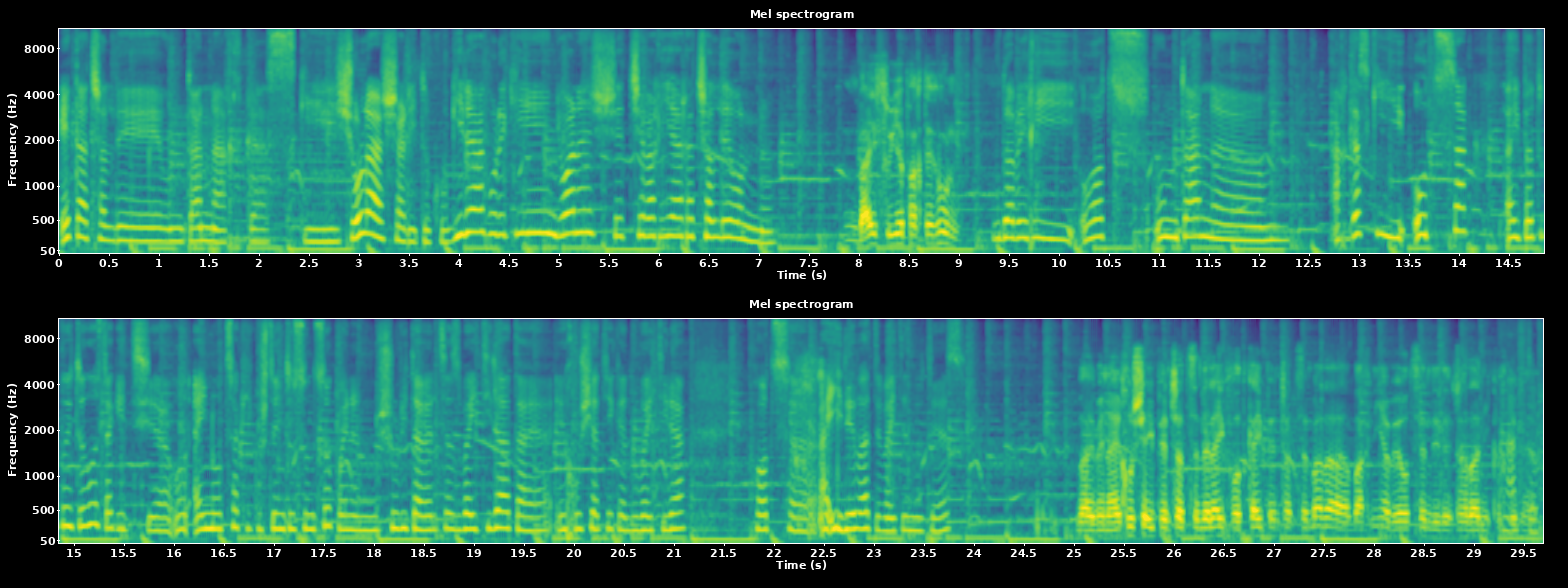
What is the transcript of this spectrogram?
Eta txalde untan argazki xola sarituko gira gurekin, Joanes, etxe barria ratxalde hon? Bai, zuie parte hun. Uda berri hotz untan uh, argazki hotzak aipatuko ditugu, ez dakit hain uh, hotzak ikusten dituzuntzuk, baina surita beltzaz baitira eta errusiatik heldu baitira, hotz uh, aire bat emaiten dute ez? Bai, bena egusia pentsatzen delaik, vodkai pentsatzen bada, bahnia behotzen dide, jadanik. Top.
